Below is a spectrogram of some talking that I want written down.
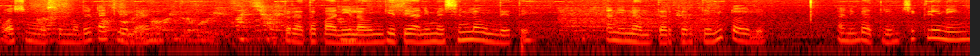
वॉशिंग मशीनमध्ये टाकलेले आहे तर आता पाणी लावून घेते आणि मशीन लावून देते. आणि नंतर करते मी टॉयलेट आणि बाथरूमची क्लिनिंग.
